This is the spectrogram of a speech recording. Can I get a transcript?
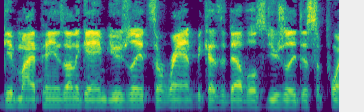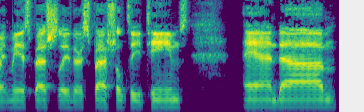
give my opinions on the game. Usually it's a rant because the Devils usually disappoint me, especially their specialty teams, and um,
